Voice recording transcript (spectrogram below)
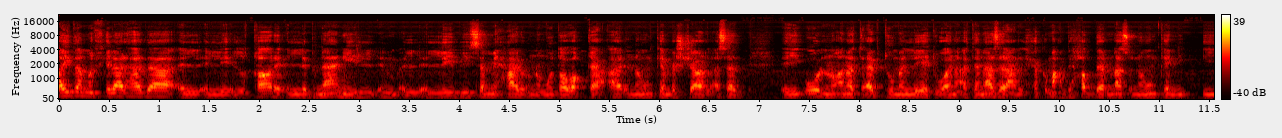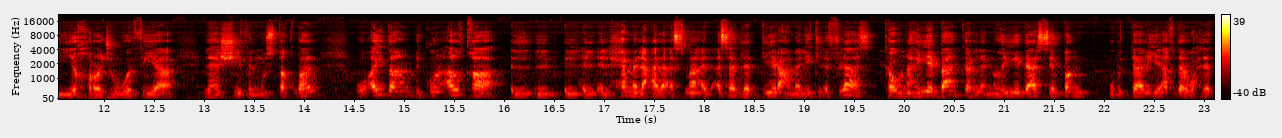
أيضا من خلال هذا اللي القارئ اللبناني اللي بيسمي حاله إنه متوقع قال إنه ممكن بشار الأسد يقول إنه أنا تعبت ومليت وأنا أتنازل عن الحكم عم بيحضر الناس إنه ممكن يخرج هو فيها لهالشيء في المستقبل. وأيضا بيكون ألقى الحمل على أسماء الأسد لتدير عملية الإفلاس كونها هي banker لأنه هي دارسة بنك وبالتالي هي أقدر وحدة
